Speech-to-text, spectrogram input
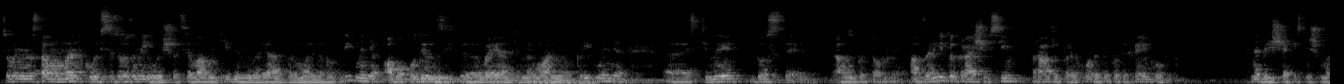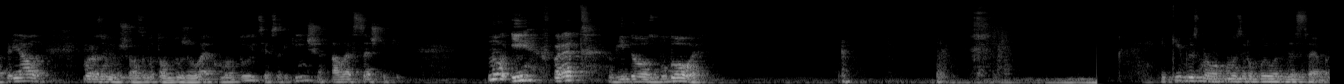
Сьогодні настав момент, коли всі зрозуміли, що це, мабуть, єдиний варіант нормального кріплення, або один з е, варіантів нормального кріплення е, стіни до стелі газобетонної. А взагалі-то краще всім раджу переходити потихеньку на більш якісніші матеріали. Ми розуміємо, що газобетон дуже легко монтується і все таке інше, але все ж таки. Ну і вперед відео збудови. Який висновок ми зробили для себе?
